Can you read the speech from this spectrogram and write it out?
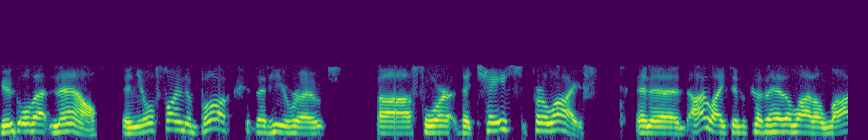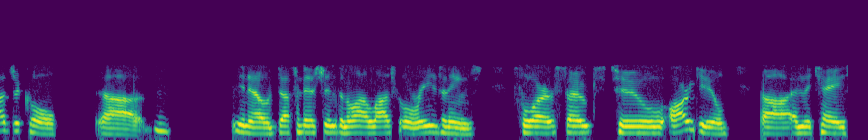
Google that now, and you'll find a book that he wrote uh, for the case for life. And uh, I liked it because it had a lot of logical, uh, you know, definitions and a lot of logical reasonings for folks to argue uh, in the case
